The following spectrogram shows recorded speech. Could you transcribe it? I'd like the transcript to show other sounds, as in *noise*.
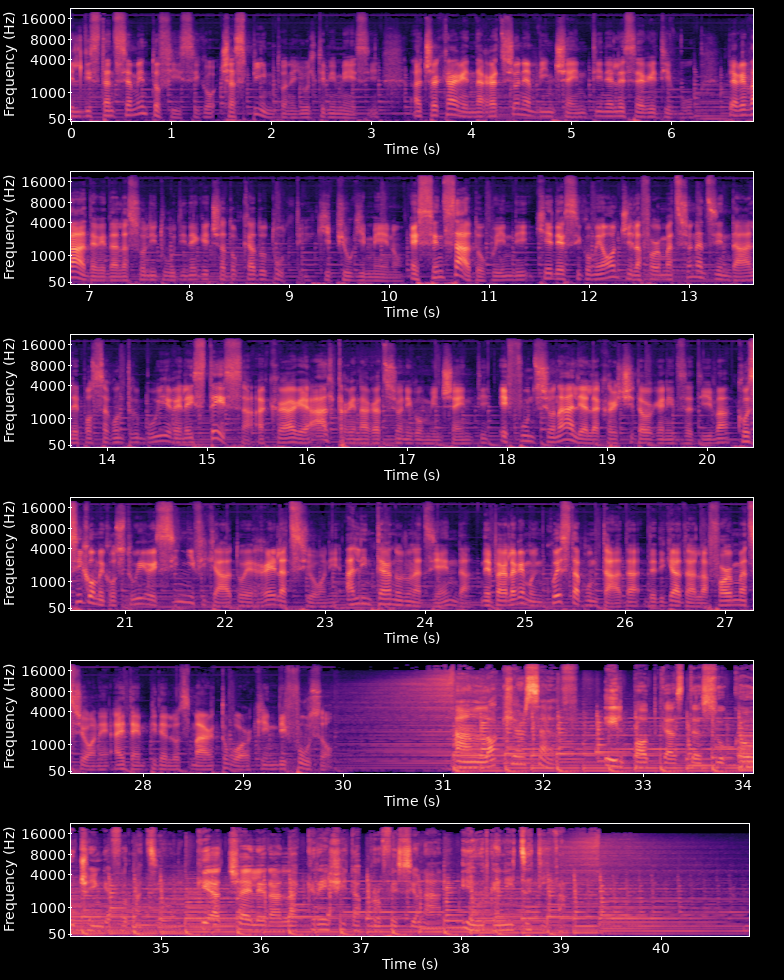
Il distanziamento fisico ci ha spinto negli ultimi mesi a cercare narrazioni avvincenti nelle serie tv per evadere dalla solitudine che ci ha toccato tutti, chi più chi meno. È sensato quindi chiedersi come oggi la formazione aziendale possa contribuire lei stessa a creare altre narrazioni convincenti e funzionali alla crescita organizzativa, così come costruire significato e relazioni all'interno di un'azienda. Ne parleremo in questa puntata dedicata alla formazione ai tempi dello smart working diffuso. Unlock Yourself, il podcast su coaching e formazione che accelera la crescita professionale e organizzativa.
